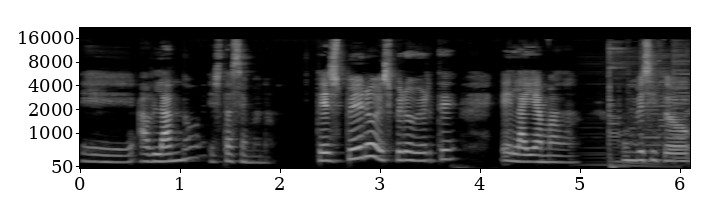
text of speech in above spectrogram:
eh, hablando esta semana. Te espero, espero verte en la llamada. Un besito.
